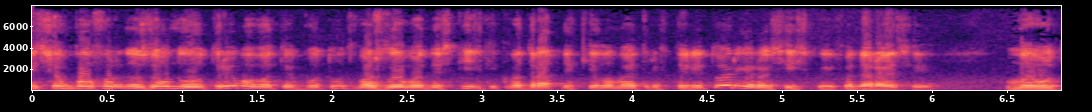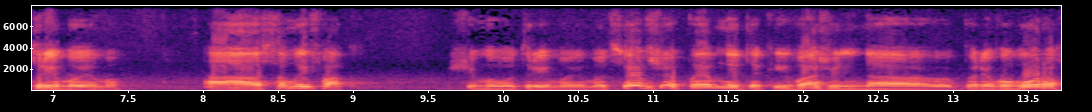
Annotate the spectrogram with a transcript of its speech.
і цю буферну зону утримувати, бо тут важливо не скільки квадратних кілометрів території Російської Федерації ми утримуємо, а самий факт, що ми утримуємо. Це вже певний такий важель на переговорах,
